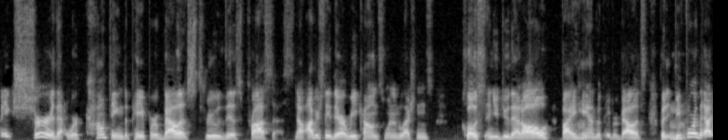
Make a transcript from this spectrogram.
make sure that we're counting the paper ballots through this process now obviously there are recounts when an election's close and you do that all by mm-hmm. hand with paper ballots but mm-hmm. before that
